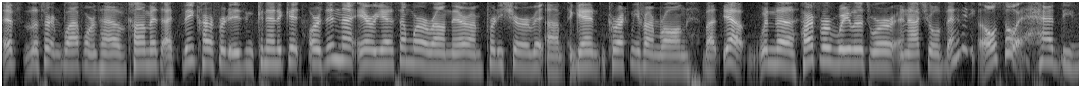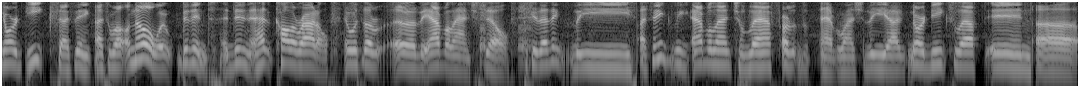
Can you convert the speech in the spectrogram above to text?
if the certain platforms have comments, I think Hartford is in Connecticut or is in that area somewhere around there. I'm pretty sure of it. Um, again, correct me if I'm wrong, but yeah, when the Hartford Whalers were an actual, I think also had the Nordiques. I think as well. No, it didn't. It didn't. It had Colorado. It was the uh, the Avalanche still because I think the I think the Avalanche left or the Avalanche the uh, Nordiques left in uh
